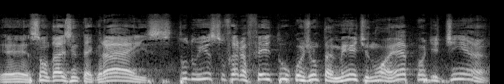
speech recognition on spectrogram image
é, sondagens integrais, tudo isso era feito conjuntamente numa época onde tinha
